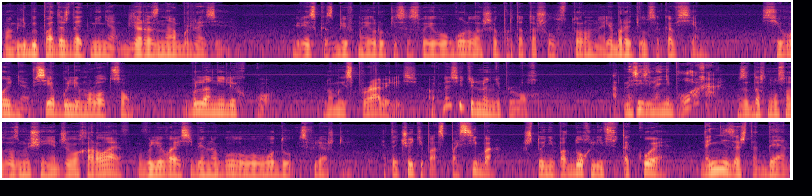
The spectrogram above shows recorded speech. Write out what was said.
Могли бы подождать меня для разнообразия». Резко сбив мои руки со своего горла, Шепард отошел в сторону и обратился ко всем. «Сегодня все были молодцом. Было нелегко, но мы справились относительно неплохо». «Относительно неплохо?» Задохнулся от возмущения Джива Харлаев, выливая себе на голову воду из фляжки. «Это что, типа спасибо, что не подохли и все такое?» «Да ни за что, Дэн.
